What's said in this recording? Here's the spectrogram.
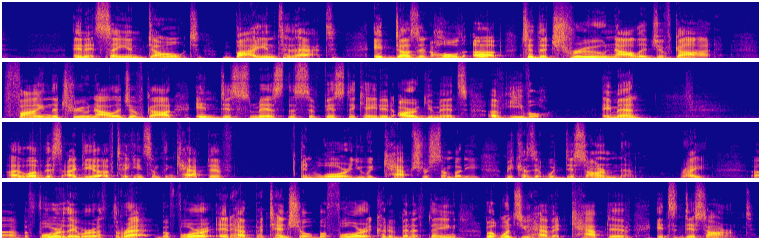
And it's saying, don't buy into that. It doesn't hold up to the true knowledge of God find the true knowledge of God, and dismiss the sophisticated arguments of evil. Amen? I love this idea of taking something captive. In war, you would capture somebody because it would disarm them, right? Uh, before they were a threat, before it had potential, before it could have been a thing. But once you have it captive, it's disarmed.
